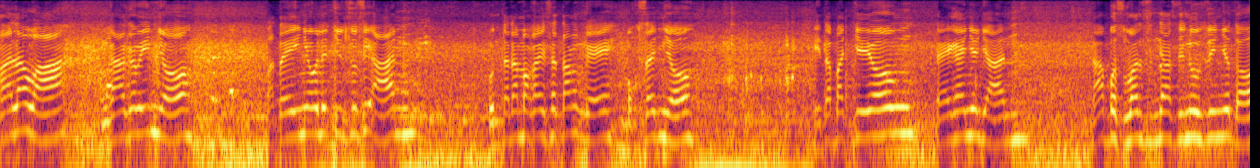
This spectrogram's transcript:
Pangalawa, ang gagawin nyo, patayin nyo ulit yung susian. Punta naman kayo sa tangke, buksan nyo. Itapat nyo yung tenga nyo dyan. Tapos once na sinusin nyo to,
